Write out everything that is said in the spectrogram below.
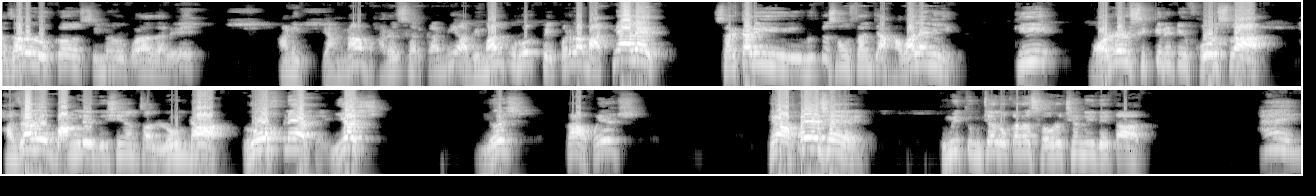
हजारो लोक सीमेवर गोळा झाले. आणि त्यांना भारत सरकारने अभिमानपूर्वक पेपरला बातम्या आल्या आहेत सरकारी वृत्तसंस्थांच्या हवाल्याने की बॉर्डर सिक्युरिटी फोर्सला हजारो बांगलादेशीयांचा लोंढा रोखण्यात यश. यश का अपयश? हे अपयश आहे. तुम्ही तुमच्या लोकांना संरक्षण नाही देतात. हाय.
